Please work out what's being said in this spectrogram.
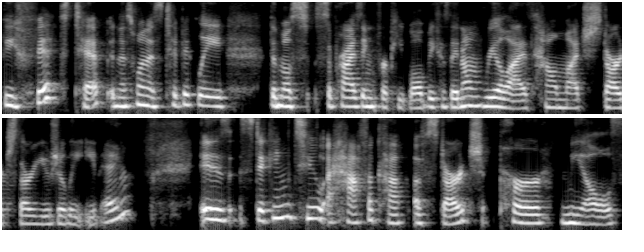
The fifth tip, and this one is typically the most surprising for people because they don't realize how much starch they're usually eating, is sticking to a half a cup of starch per meals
